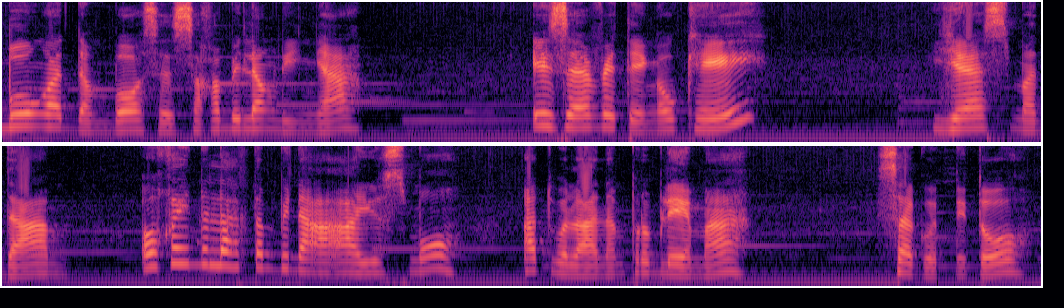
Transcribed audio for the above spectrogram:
Bungad ng boses sa kabilang linya. Is everything okay? Yes, madam. Okay na lahat ng pinaaayos mo at wala ng problema. Sagot nito.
